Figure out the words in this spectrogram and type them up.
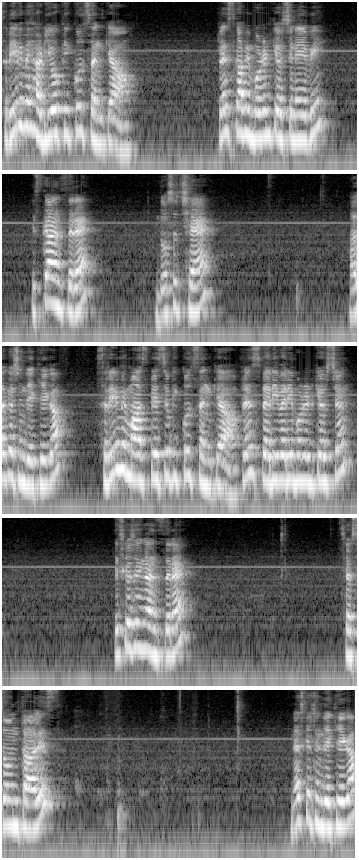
शरीर में हड्डियों की कुल संख्या। फ्रेंड्स काफ़ी इंपॉर्टेंट क्वेश्चन है ये भी। इसका आंसर है 206 अगला क्वेश्चन देखिएगा। शरीर में मांसपेशियों की कुल संख्या। Friends very very important question इस क्वेश्चन का आंसर है छह सौ उनतालीस। नेक्स्ट क्वेश्चन देखिएगा।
